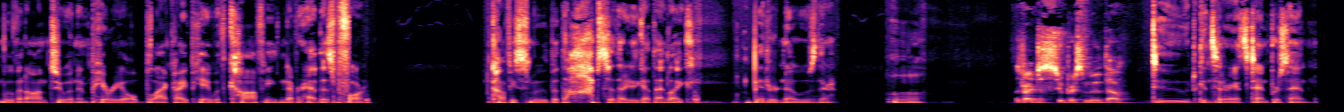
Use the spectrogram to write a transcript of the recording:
Moving on to an Imperial Black IPA with coffee. Never had this before. Coffee smooth, but the hops are there. You got that like bitter nose there. Let's try just super smooth though. Dude, considering it's 10%,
